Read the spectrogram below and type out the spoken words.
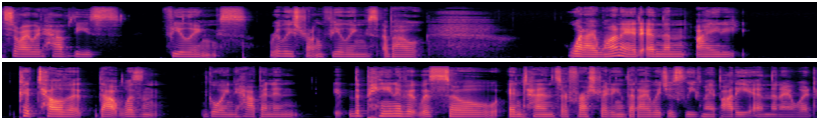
So i would have these feelings really strong feelings about what i wanted. And then i could tell that that wasn't going to happen. And the pain of it was so intense or frustrating that i would just leave my body and then i would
